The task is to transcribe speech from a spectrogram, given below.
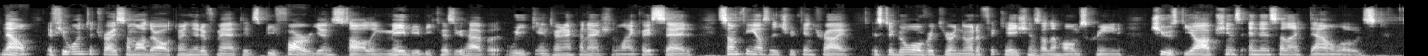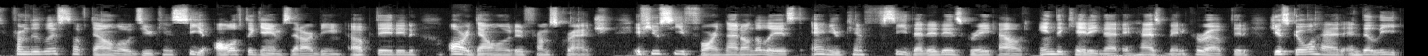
Now, if you want to try some other alternative methods before reinstalling, maybe because you have a weak internet connection like I said, something else that you can try is to go over to your notifications on the home screen, choose the options, and then select downloads. From the list of downloads, you can see all of the games that are being updated or downloaded from scratch. If you see Fortnite on the list and you can see that it is grayed out, indicating that it has been corrupted, just go ahead and delete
